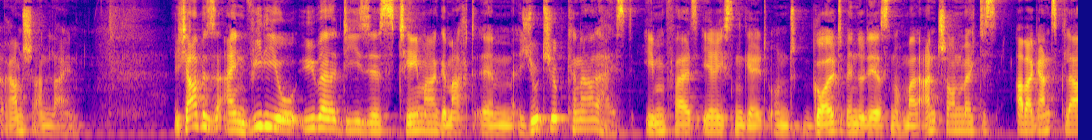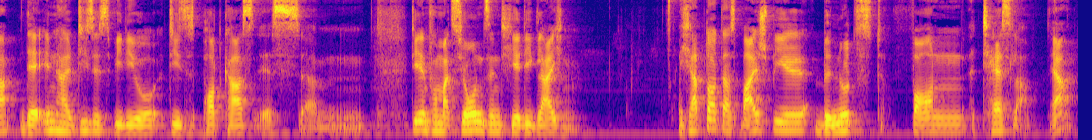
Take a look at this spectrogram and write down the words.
Ramschanleihen. Ich habe ein Video über dieses Thema gemacht im YouTube-Kanal, heißt ebenfalls Erichsen Geld und Gold, wenn du dir das nochmal anschauen möchtest. Aber ganz klar, der Inhalt dieses Video, dieses Podcasts ist, ähm, die Informationen sind hier die gleichen. Ich habe dort das Beispiel benutzt von Tesla. Ja,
